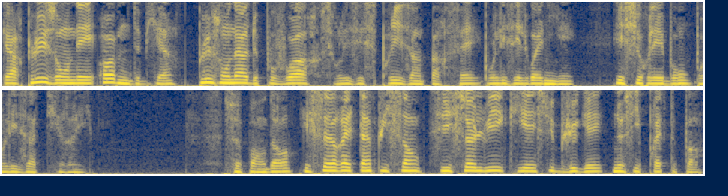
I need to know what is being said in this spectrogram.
Car plus on est homme de bien, plus on a de pouvoir sur les esprits imparfaits pour les éloigner, et sur les bons pour les attirer. Cependant, il serait impuissant si celui qui est subjugué ne s'y prête pas.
